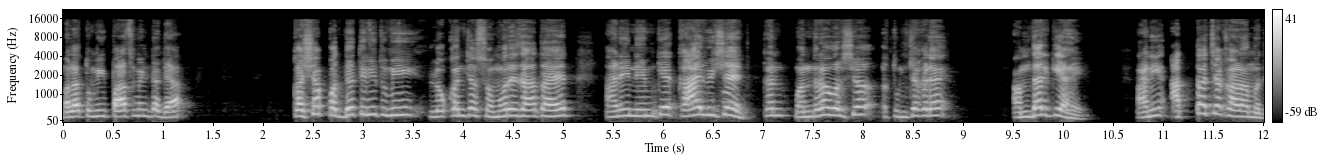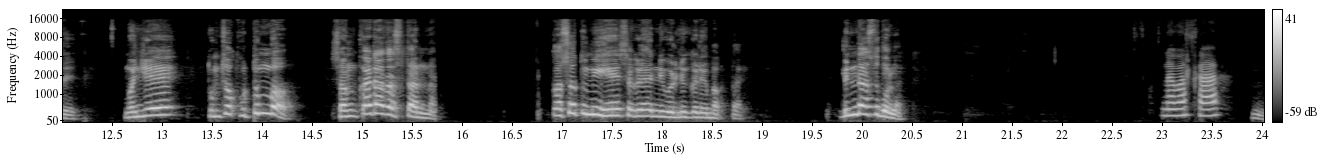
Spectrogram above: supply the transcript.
मला तुम्ही पाच मिनिटं द्या. कशा पद्धतीने तुम्ही लोकांच्या समोरे जात आहेत आणि नेमके काय विषय आहेत? कारण पंधरा वर्ष तुमच्याकडे आमदारकी आहे. आणि आत्ताच्या काळामध्ये म्हणजे तुमचं कुटुंब संकटात असताना कसं तुम्ही हे सगळ्या निवडणुकीकडे बघताय? बिंदास्त बोला. नमस्कार हं.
